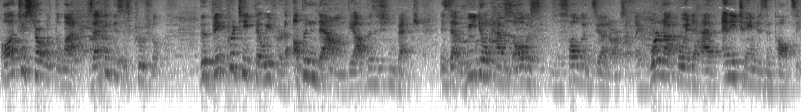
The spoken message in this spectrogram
I'll actually start with the latter because I think this is crucial. The big critique that we've heard up and down the opposition bench is that we don't have solvency on our side. Like, we're not going to have any changes in policy.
